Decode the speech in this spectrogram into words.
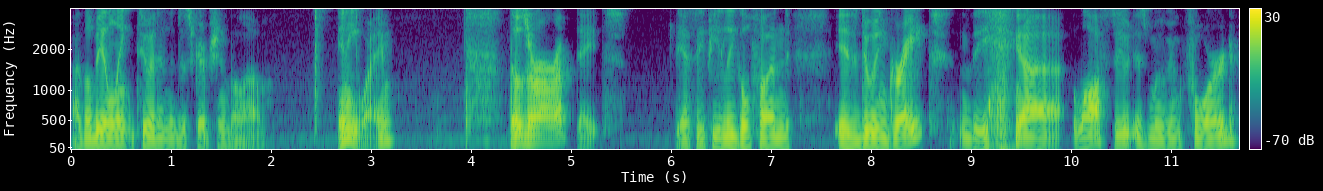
Uh, there'll be a link to it in the description below. Anyway, those are our updates. The SCP Legal Fund is doing great. The uh, lawsuit is moving forward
